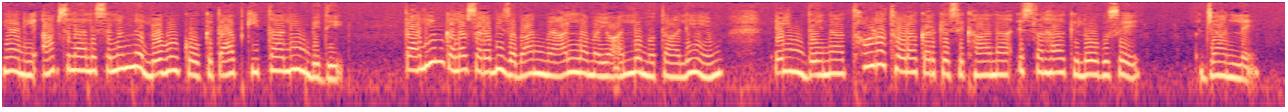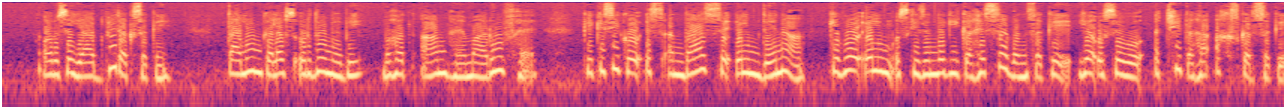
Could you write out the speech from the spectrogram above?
یعنی آپ صلی اللہ علیہ وسلم نے لوگوں کو کتاب کی تعلیم بھی دی۔ تعلیم کا لفظ عربی زبان میں علم یعلم تعلیم، علم دینا تھوڑا تھوڑا کر کے سکھانا، اس طرح کے لوگ اسے جان لیں اور اسے یاد بھی رکھ سکیں۔ تعلیم کا لفظ اردو میں بھی بہت عام ہے، معروف ہے۔ کہ کسی کو اس انداز سے علم دینا کہ وہ علم اس کی زندگی کا حصہ بن سکے یا اسے وہ اچھی طرح اخذ کر سکے۔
